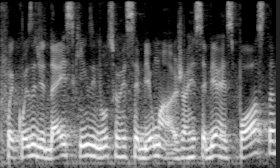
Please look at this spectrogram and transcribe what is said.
foi coisa de 10, 15 minutos, eu recebi uma, já recebi a resposta.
